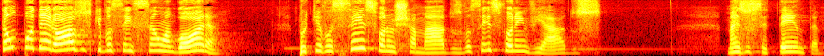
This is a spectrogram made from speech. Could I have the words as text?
tão poderosos que vocês são agora. Porque vocês foram chamados, vocês foram enviados. Mas os 70,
